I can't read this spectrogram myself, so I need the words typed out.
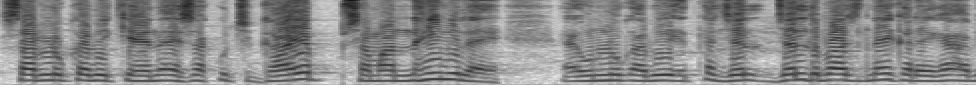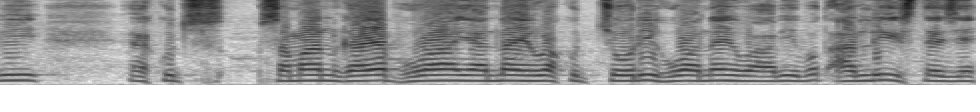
सर लोग का भी कहना ऐसा कुछ गायब सामान नहीं मिला है। उन लोग अभी इतना जल, जल्दबाज नहीं करेगा। अभी कुछ सामान गायब हुआ या नहीं हुआ कुछ चोरी हुआ नहीं हुआ अभी बहुत अर्ली स्टेज है।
